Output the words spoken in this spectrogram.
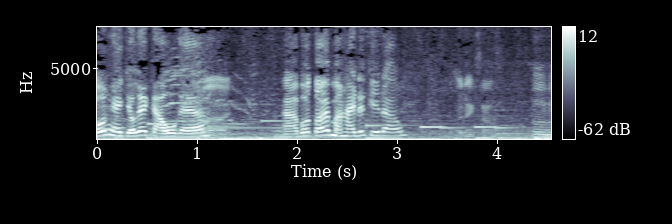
Bố ngay chỗ cái cầu kìa. À bố tới mà hai đứa kia đâu Ở đằng sau. ừ.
